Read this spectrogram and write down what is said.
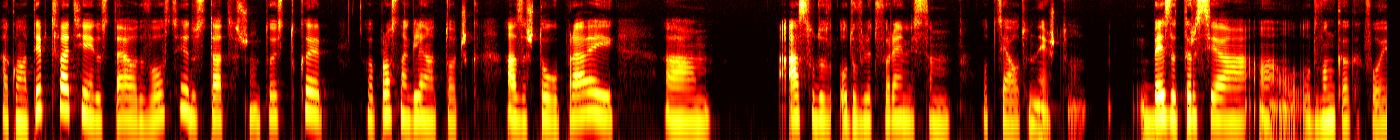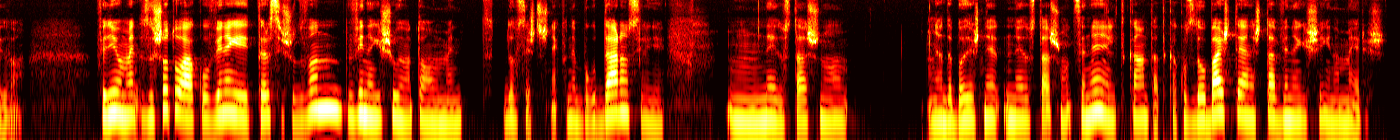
ако на теб това ти е доставя удоволствие, е достатъчно. Тоест, тук е въпрос на гледна точка. Аз защо го правя и а, аз удовлетворен ли съм от цялото нещо без да търся а, отвънка какво идва. В един момент, защото ако винаги търсиш отвън, винаги ще има този момент да усещаш някаква неблагодарност или недостатъчно да бъдеш недостатъчно оценен или така нататък. Ако задълбаеш тези неща, винаги ще ги намериш.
